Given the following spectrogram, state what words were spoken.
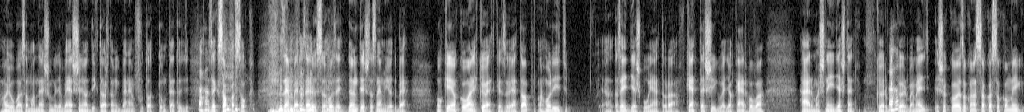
hajóban az a mondásunk, hogy a verseny addig tart, amíg be nem futottunk. Tehát, hogy Aha. ezek szakaszok. Az ember az először hoz egy döntést, az nem jött be. Oké, okay, akkor van egy következő etap, ahol így az egyes bójától a kettesig, vagy akárhova, hármas, négyes, tehát körbe-körbe megy, és akkor azokon a szakaszokon még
